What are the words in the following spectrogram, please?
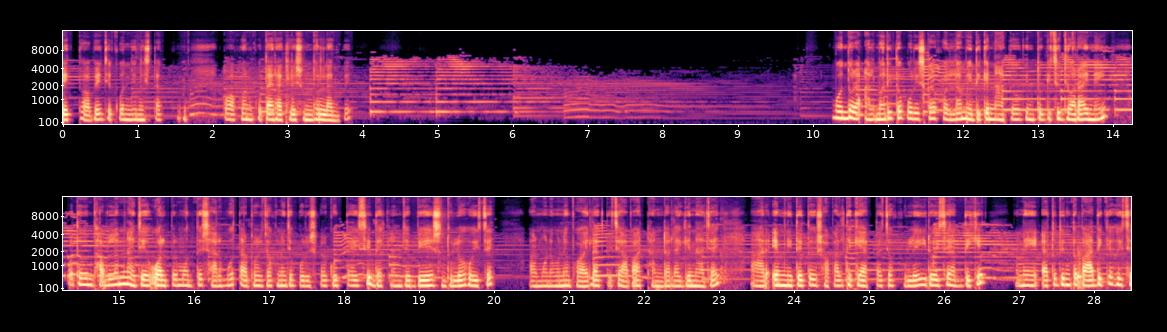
দেখতে হবে যে কোন জিনিসটা কখন কোথায় রাখলে সুন্দর লাগবে। বন্ধুরা, আলমারি তো পরিষ্কার করলাম, এদিকে নাকেও কিন্তু কিছু জড়াই নেই। প্রথমে ভাবলাম না যে অল্পের মধ্যে সারবো, তারপরে যখন যে পরিষ্কার করতে আইসি, দেখলাম যে বেশ ধুলো হয়েছে আর মনে মনে ভয় লাগতেছে আবার ঠান্ডা লাগিয়ে না যায়। আর এমনিতে তো সকাল থেকে একটা চোখ ফুলেই রয়েছে একদিকে। মানে এতদিন তো বা দিকে হয়েছে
